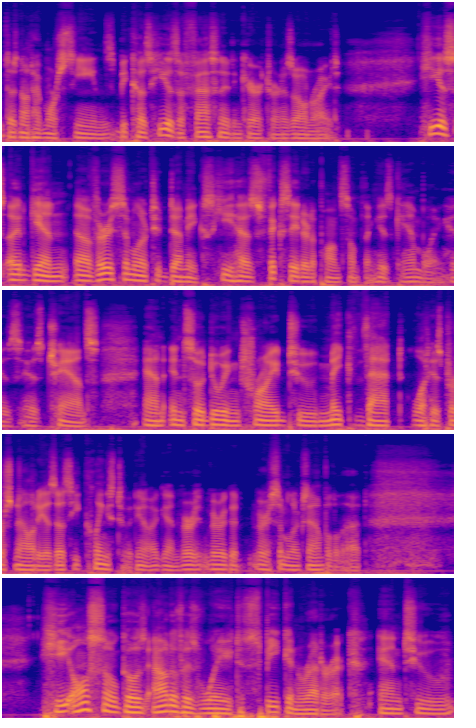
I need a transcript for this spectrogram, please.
does not have more scenes, because he is a fascinating character in his own right. He is again uh, very similar to Demyx. He has fixated upon something, his gambling, his his chance, and in so doing tried to make that what his personality is as he clings to it. You know, again, very very good, very similar example of that. He also goes out of his way to speak in rhetoric and to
